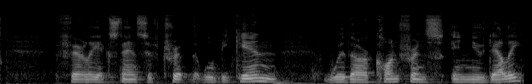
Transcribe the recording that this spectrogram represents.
a fairly extensive trip that will begin with our conference in New Delhi.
